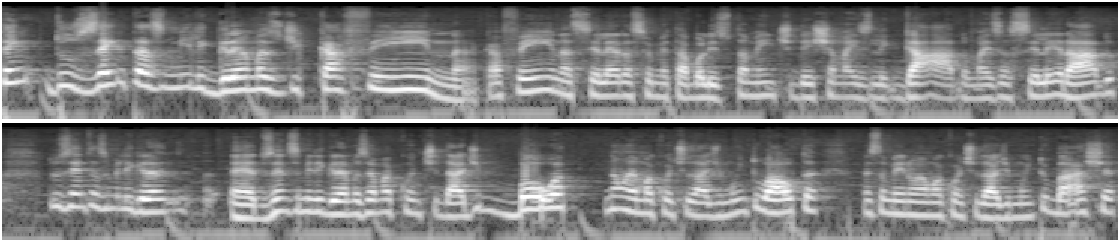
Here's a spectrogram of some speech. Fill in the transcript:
Tem 200 miligramas de cafeína. Cafeína acelera seu metabolismo também, te deixa mais ligado, mais acelerado. 200 miligramas, é, 200 miligramas é uma quantidade boa, não é uma quantidade muito alta, mas também não é uma quantidade muito baixa.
